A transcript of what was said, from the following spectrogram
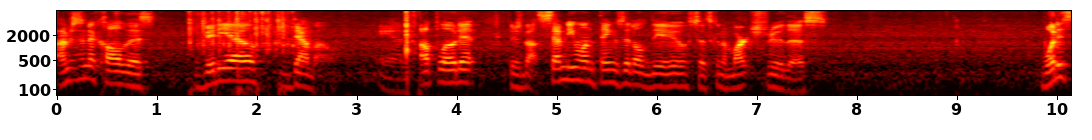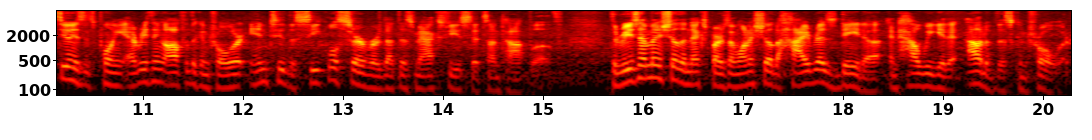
I'm just going to call this video demo and upload it. There's about 71 things it'll do, so it's going to march through this. What it's doing is it's pulling everything off of the controller into the SQL server that this MaxView sits on top of. The reason I'm going to show the next part is I want to show the high-res data and how we get it out of this controller.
